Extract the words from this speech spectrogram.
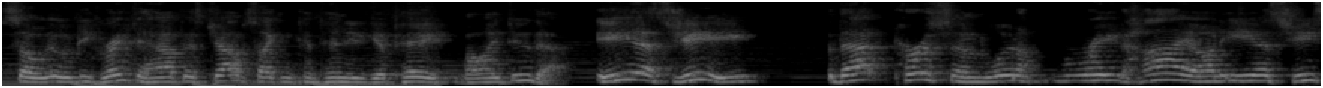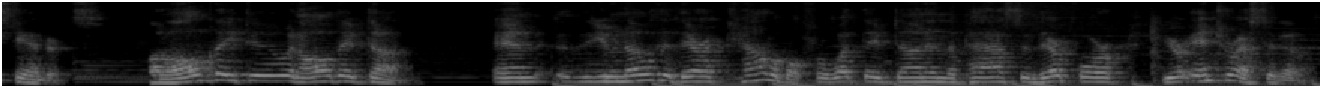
So it would be great to have this job so I can continue to get paid while I do that. ESG, that person would rate high on ESG standards on all they do and all they've done and you know that they're accountable for what they've done in the past and therefore you're interested in them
